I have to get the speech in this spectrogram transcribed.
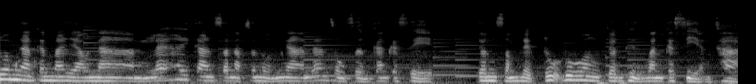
ร่วมงานกันมายาวนาน และให้การสนับสนุนงานด้านส่งเสริมการเกษตร จนสำเร็จรุ่ร่วงจนถึงวันเกษียณค่ะ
